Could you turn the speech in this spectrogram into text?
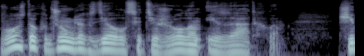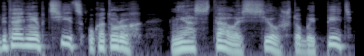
Воздух в джунглях сделался тяжелым и затхлым. Щебетание птиц, у которых не осталось сил, чтобы петь,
